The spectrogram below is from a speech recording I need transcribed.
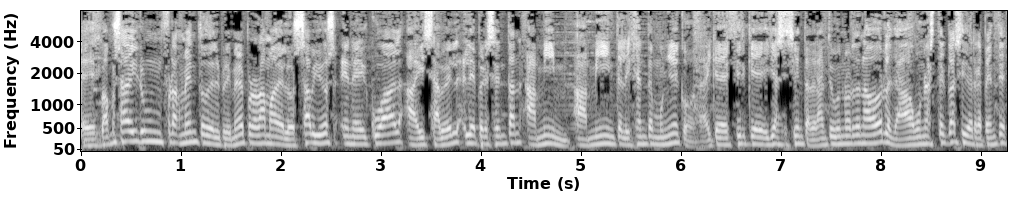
Eh, vamos a ir un fragmento del primer programa de Los Sabios en el cual a Isabel le presentan a Mim, a mi inteligente muñeco. Hay que decir que ella se sienta delante de un ordenador, le da unas teclas y de repente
